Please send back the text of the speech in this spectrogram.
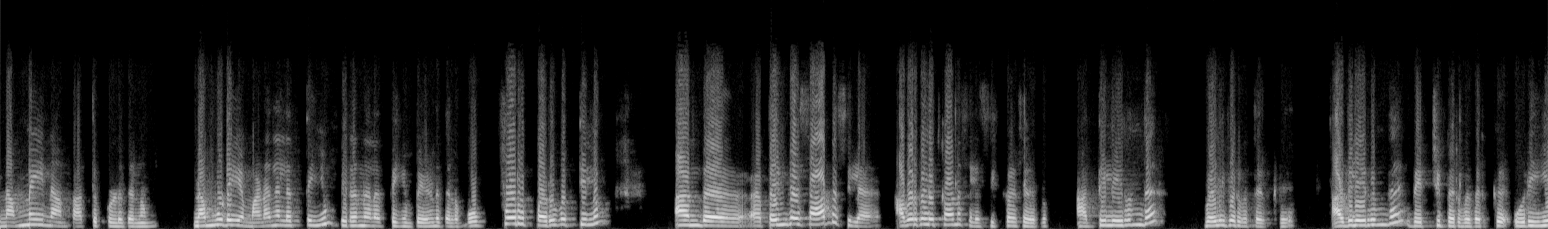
நம்மை நாம் பார்த்துக் கொள்ளுதலும் நம்முடைய மனநலத்தையும் பிறநலத்தையும் பேணுதலும். ஒவ்வொரு பருவத்திலும் அந்த பெண்கள் சார்ந்த சில அவர்களுக்கான சில சிக்கல்கள் இருக்கும். அதிலிருந்து வெளிவருவதற்கு அதிலிருந்து வெற்றி பெறுவதற்கு உரிய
